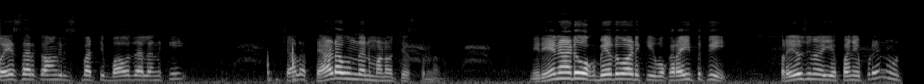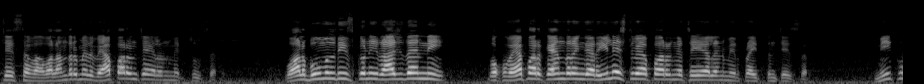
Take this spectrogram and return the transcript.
వైఎస్ఆర్ కాంగ్రెస్ పార్టీ భావజాలానికి చాలా తేడా ఉందని మనం చేస్తున్నాం. మీరేనాడు ఒక పేదవాడికి ఒక రైతుకి ప్రయోజనం అయ్యే పని ఎప్పుడైనా నువ్వు చేసావా? వాళ్ళందరి మీద వ్యాపారం చేయాలని మీరు చూశారు. వాళ్ళ భూములు తీసుకొని రాజధానిని ఒక వ్యాపార కేంద్రంగా రియల్ ఎస్టేట్ వ్యాపారంగా చేయాలని మీరు ప్రయత్నం చేశారు. మీకు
